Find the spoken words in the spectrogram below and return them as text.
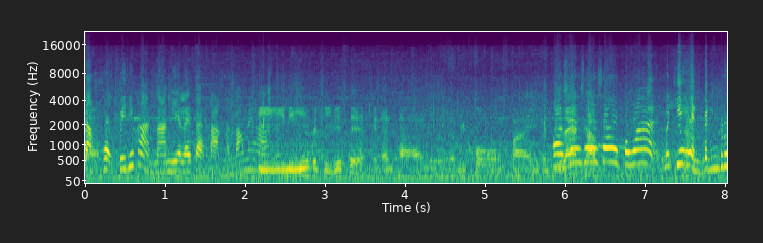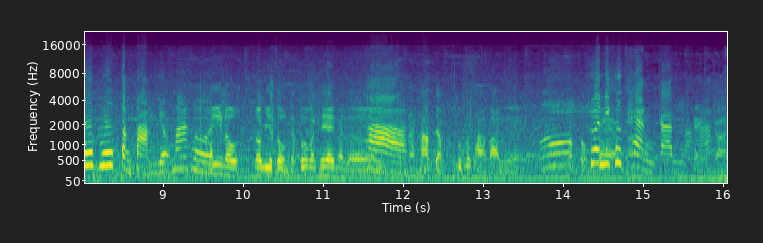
จาก 6 ปีที่ผ่านมามีอะไรแตกต่างกันบ้างไหมคะ ปีนี้เป็นปีพิเศษเห็นด้านท้ายนี่เรามีโคมไฟเป็นอ๋ปีอแรใช่กคใช่รับใช่เพราะว่าเมื่อกี้เห็นเป็นรูปรูปต่างๆ เยอะมากเลย นี่เราเรามีส่งจากทั่วประเทศมาเลยค่ะ นะครับจากทุกสถาบันเลย อ๋อคืออันนี้คือแข่งกันเหรอแข่งคะ กัน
